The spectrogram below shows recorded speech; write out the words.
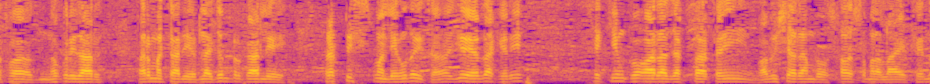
अथवा नोकरीदार कर्मचारीहरूलाई जुन प्रकारले प्र्याक्टिसमा ल्याउँदैछ यो हेर्दाखेरि सिक्किमको अराजकता चाहिँ भविष्य राम्रो छ जस्तो मलाई लागेको छैन।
